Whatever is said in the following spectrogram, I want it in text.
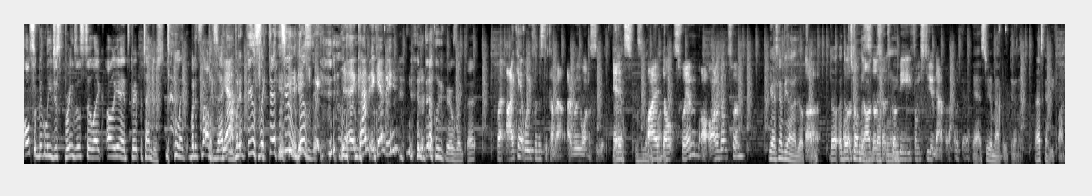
ultimately just brings us to like, oh yeah, it's Great Pretenders. like, but it's not exactly. Yeah. But it feels like that too, doesn't it? yeah, it can be. it can be. it definitely feels like that. But I can't wait for this to come out. I really want to see it. Yeah, And it's this is gonna by. Adult Swim or on Adult Swim. Yeah, it's gonna be on Adult Swim. Uh, Adult, Oh, Adult Swim be is on Adult Swim. definitely. It's gonna be from Studio MAPPA. Okay. Yeah, Studio MAPPA is doing it. That's gonna be fun.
